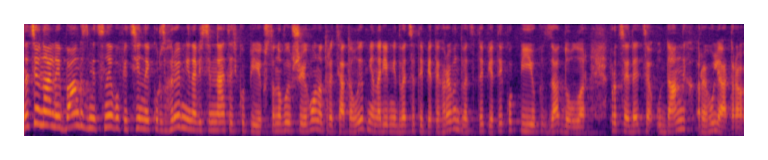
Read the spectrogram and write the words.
Національний банк зміцнив офіційний курс гривні на 18 копійок, встановивши його на 30 липня на рівні 25 гривень 25 копійок за долар. Про це йдеться у даних регулятора.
